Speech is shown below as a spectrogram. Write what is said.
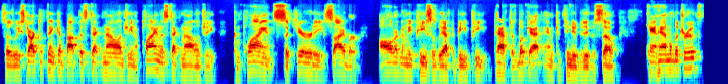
So as we start to think about this technology and applying this technology, compliance, security, cyber, all are going to be pieces we have to be have to look at and continue to do. So can't handle the truth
